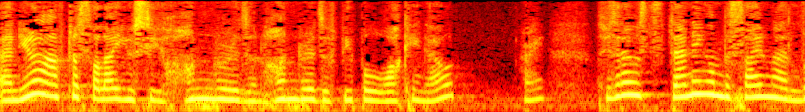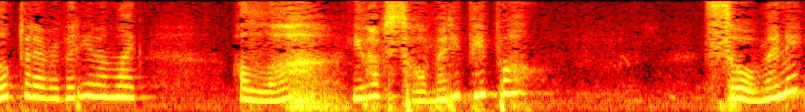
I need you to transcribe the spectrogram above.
And you know, after Salah, you see hundreds and hundreds of people walking out, right? So she said, I was standing on the side and I looked at everybody and I'm like, Allah, you have so many people. So many.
